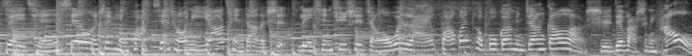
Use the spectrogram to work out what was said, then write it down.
最前线，我是品化，现场为你邀请到的是领先趋势、掌握未来华冠头部高敏章高老师，David 老师你好。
